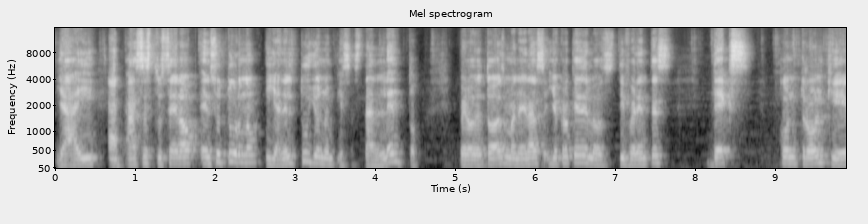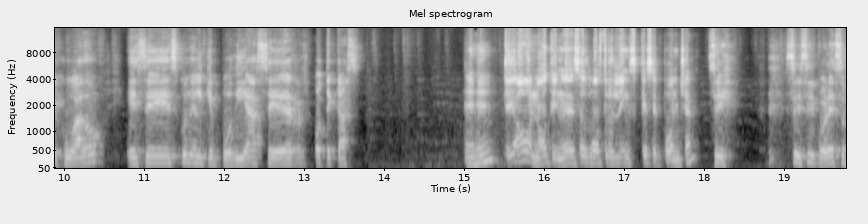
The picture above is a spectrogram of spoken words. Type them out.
Ya ahí Ah. haces tu setup en su turno y ya en el tuyo no empiezas tan lento. Pero de todas maneras, yo creo que de los diferentes decks control que he jugado, ese es con el que podía hacer OTKs. Sí, oh, no, tiene esos monstruos links que se ponchan. Sí, sí, sí, por eso.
